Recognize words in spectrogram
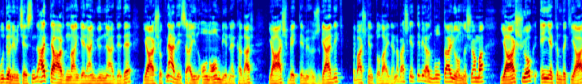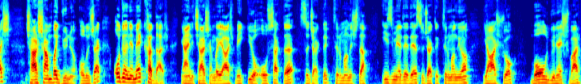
bu dönem içerisinde hatta ardından gelen günlerde de yağış yok. Neredeyse ayın 10-11'ine kadar yağış beklemiyoruz. Geldik başkent olaylarına. Başkentte biraz bulutlar yoğunlaşıyor ama yağış yok. En yakındaki yağış çarşamba günü olacak. O döneme kadar yani çarşamba yağış bekliyor olsak da sıcaklık tırmanışta. İzmir'de de sıcaklık tırmanıyor. Yağış yok. Bol güneş var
